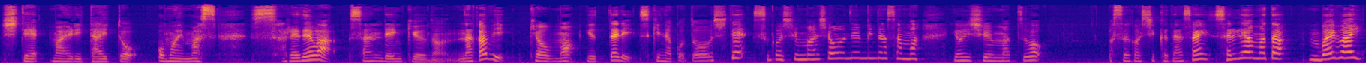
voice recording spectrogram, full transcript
して参りたいと思います。それでは、3連休の中日、今日もゆったり好きなことをして過ごしましょうね、皆様。良い週末をお過ごしください。それではまた、バイバイ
